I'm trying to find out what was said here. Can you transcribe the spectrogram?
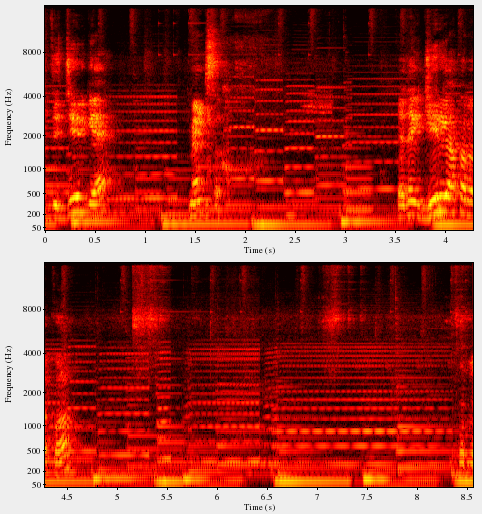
ಇದು ಜೀರಿಗೆ, ಮೆಣಸು. ಜೊತೆಗೆ ಜೀರಿಗೆ ಹಾಕೋಬೇಕು ಸ್ವಲ್ಪ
